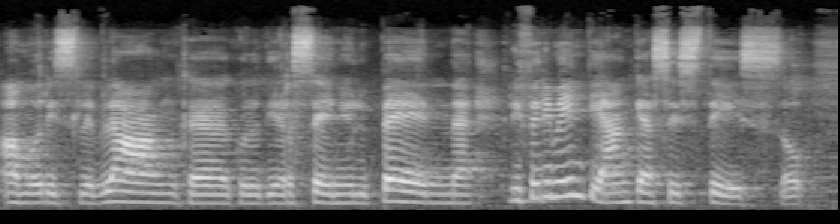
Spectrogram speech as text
a Maurice Leblanc, quello di Arsenio Lupin, riferimenti anche a se stesso.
